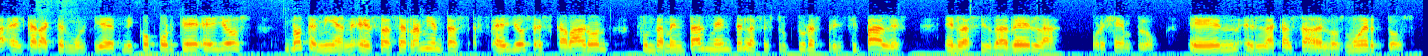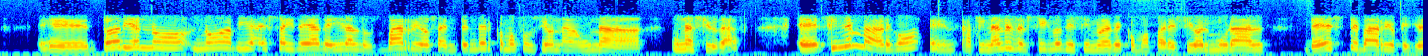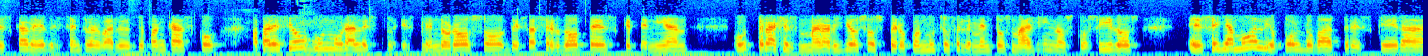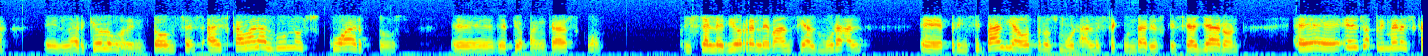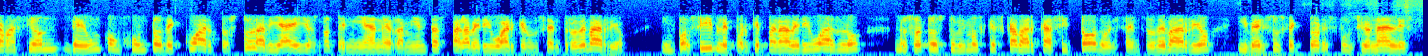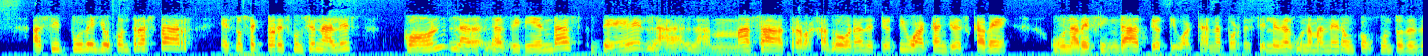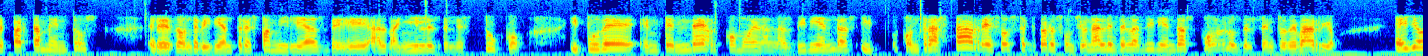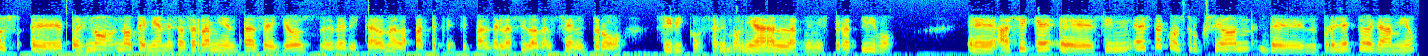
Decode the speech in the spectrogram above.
el carácter multiétnico porque ellos no tenían esas herramientas, ellos excavaron fundamentalmente las estructuras principales, en la Ciudadela, por ejemplo, en, la Calzada de los Muertos. Eh, todavía no, no había esa idea de ir a los barrios a entender cómo funciona una, una ciudad. Eh, sin embargo, en, a finales del siglo XIX, como apareció el mural de este barrio que yo excavé, del centro del barrio de Teopancasco, apareció un mural esplendoroso de sacerdotes que tenían trajes maravillosos, pero con muchos elementos marinos cosidos. Eh, se llamó a Leopoldo Batres, que era el arqueólogo de entonces, a excavar algunos cuartos eh, de Teopancasco y se le dio relevancia al mural eh, principal y a otros murales secundarios que se hallaron. es la primera excavación de un conjunto de cuartos. Todavía ellos no tenían herramientas para averiguar que era un centro de barrio. Imposible, porque para averiguarlo nosotros tuvimos que excavar casi todo el centro de barrio y ver sus sectores funcionales. Así pude yo contrastar esos sectores funcionales con las viviendas de la, masa trabajadora de Teotihuacán. Yo excavé una vecindad teotihuacana, por decirle de alguna manera, un conjunto de departamentos eh, donde vivían tres familias de albañiles del estuco y pude entender cómo eran las viviendas y contrastar esos sectores funcionales de las viviendas con los del centro de barrio. Ellos, eh, pues no, no tenían esas herramientas, ellos se dedicaron a la parte principal de la ciudad, al centro cívico, ceremonial, administrativo. Eh, así que eh, sin esta construcción del proyecto de Gamio,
